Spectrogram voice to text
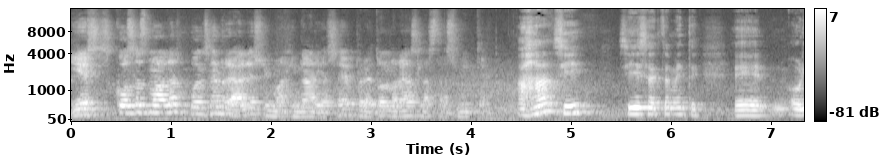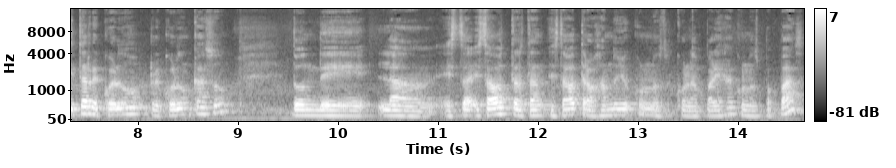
Y esas cosas malas pueden ser reales o imaginarias, ¿eh? pero de todas maneras las transmiten. Ajá, sí. Sí, exactamente. Eh, ahorita recuerdo, recuerdo un caso donde la, estaba, tratando, estaba trabajando yo con, los, con la pareja, con los papás,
